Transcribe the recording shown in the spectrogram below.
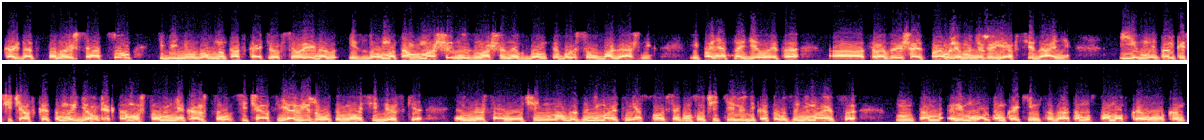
когда ты становишься отцом, тебе неудобно таскать его все время из дома там в машину, из машины в дом. Ты бросил в багажник. И, понятное дело, это а, сразу решает проблему, нежели я в седане. И мы только сейчас к этому идем. Я к тому, что мне кажется, вот сейчас я вижу вот и в Новосибирске, универсалы очень много занимают места, во всяком случае, те люди, которые занимаются там ремонтом каким-то, да, там установкой окон,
